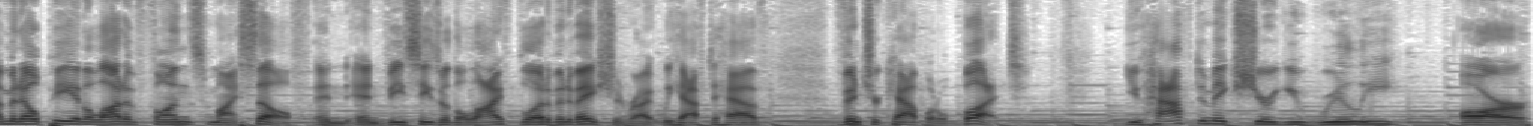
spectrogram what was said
I'm an LP in a lot of funds myself, and, and VCs are the lifeblood of innovation, right? We have to have venture capital, but you have to make sure you really are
